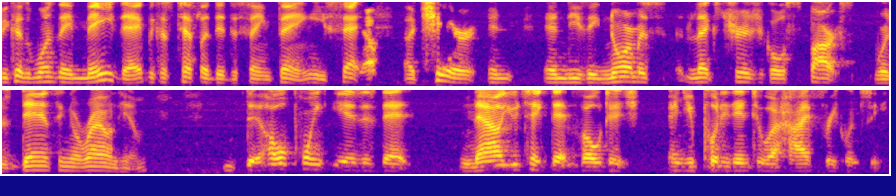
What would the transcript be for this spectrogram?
because once they made that, because Tesla did the same thing, he sat Yep. a chair and and these enormous electrical sparks was dancing around him. The whole point is is that now you take that voltage and you put it into a high frequency.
